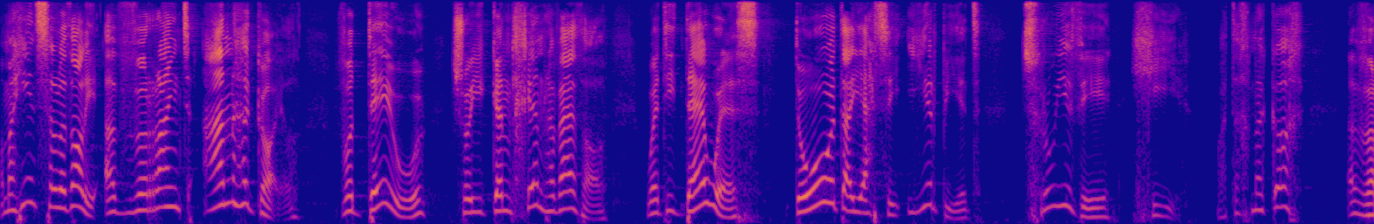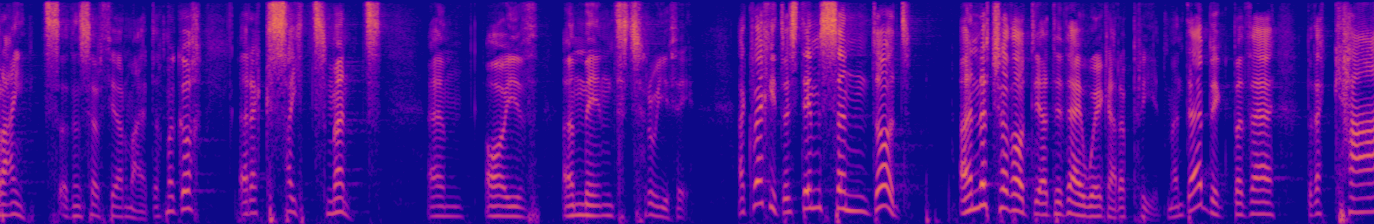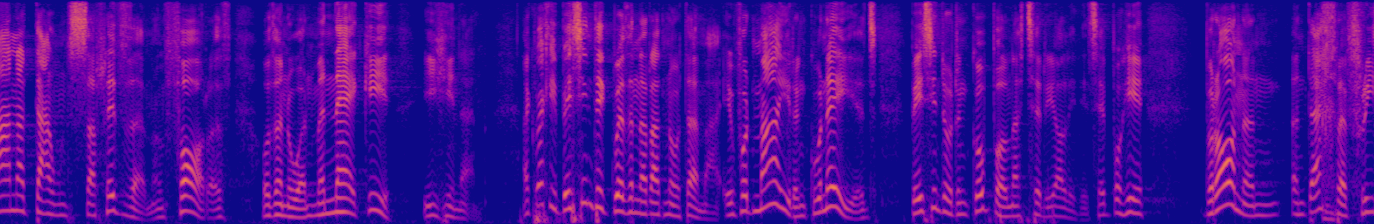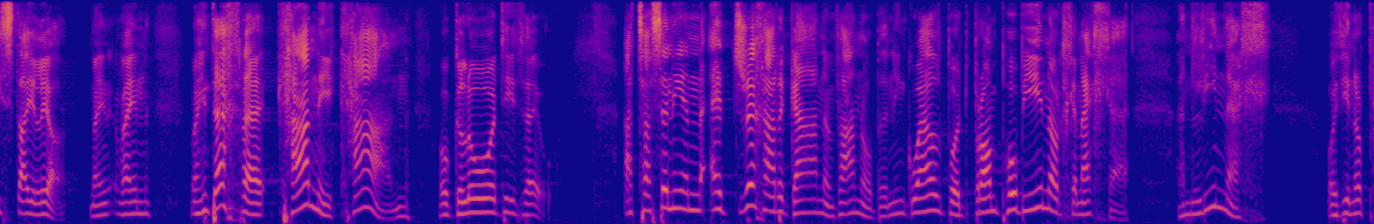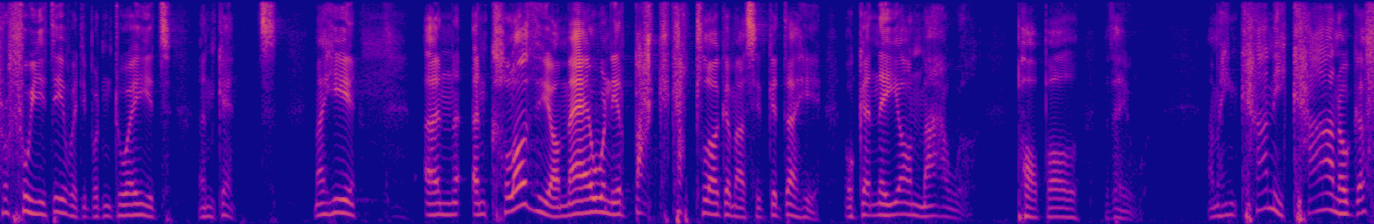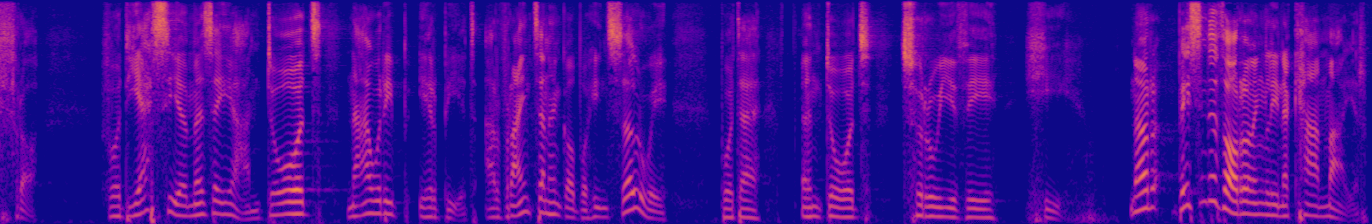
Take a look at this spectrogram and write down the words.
Ond mae hi'n sylweddoli y fraint anhygoel fod Dew trwy gynllun rhyfeddol wedi dewis dod â Iesu i'r byd trwy ddi hi. Wa, dychmygwch y fraint oedd yn syrthio ar mair. Dychmygwch yr excitement um, oedd yn mynd trwy ddi. Ac felly, does dim syndod yn y traddodiad iddewig ar y pryd. Mae'n debyg byddai Byddai can a dawns a rhythm yn ffordd oedden nhw yn mynegu i hunain. Ac felly, beth sy'n digwydd yn yr adnodau yma yw fod Mair yn gwneud beth sy'n dod yn gwbl naturiol iddi. Sef bod hi bron yn, yn dechrau freestylio. Mae'n mae n, mae dechrau canu can o glod i ddew. A tas ni yn edrych ar y gan yn fanno, byddwn ni'n gweld bod bron pob un o'r llynellau yn linell oedd un o'r proffwydi wedi bod yn dweud yn gynt. Mae hi yn, yn cloddio mewn i'r bac catalog yma sydd gyda hi o gyneuon mawl, pobl ddew. A mae hi'n canu can o gyffro fod Iesu y Meseia'n dod nawr i'r byd a'r fraint anhygol bod hi'n sylwi bod e yn dod trwyddi hi. Nawr, beth sy'n ddiddorol ynglyn â can mair?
